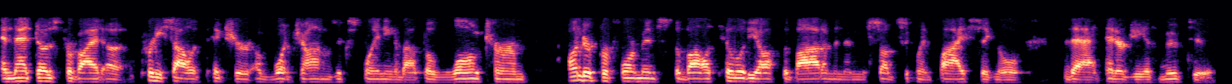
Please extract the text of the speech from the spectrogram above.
And that does provide a pretty solid picture of what John was explaining about the long-term underperformance, the volatility off the bottom, and then the subsequent buy signal that energy has moved to.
